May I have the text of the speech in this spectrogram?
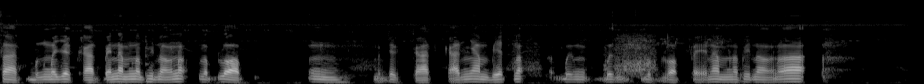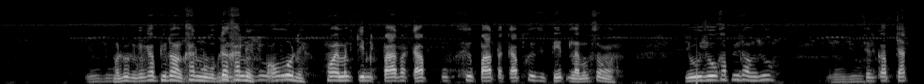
ศาสตร์เบิ่งบรรยากาศไปนำเนาะพี่น้องเนาะรอบๆอืมบรรยากาศการย่ำเบ็ดเนาะเบิ่งเบิ่งรอบๆไปนำเนาะพี่น้องเนาะ มาลุ้นกันครับพี่น้องขั้นหมูเด้อขั้นนี่โอ้นี่ห้อยมันกินปลาตะกับ คือปลาตะกับคือสิติดแหละมึงส่งอะอยู่อยู่ครับพี่น้องอยู่ยูยูเส้นกับจัด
